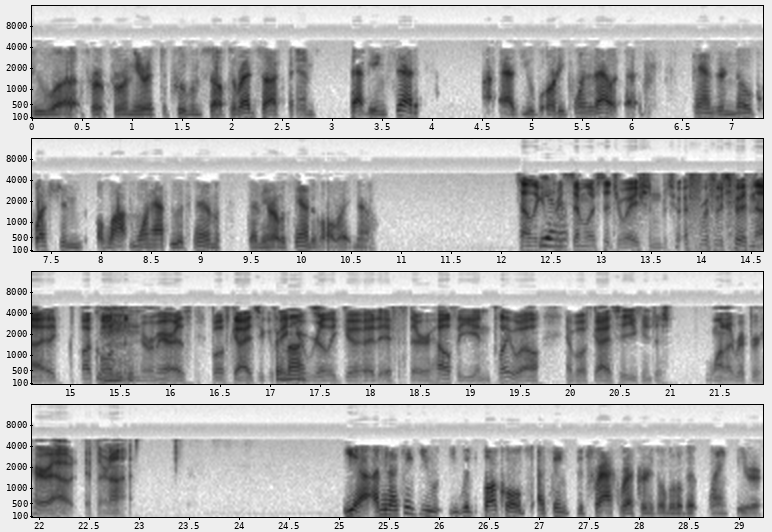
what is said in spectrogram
to uh, for for Ramirez to prove himself to Red Sox fans. That being said, uh, as you've already pointed out, uh, fans are no question a lot more happy with him than they are with Sandoval right now. Sounds like Yeah. a pretty similar situation between between uh, Buchholz and Ramirez. Both guys who can Pretty make much. you really good if they're healthy and play well, and both guys that you can just want to rip your hair out if they're not. Yeah, I mean, I think you with Buchholz, I think the track record is a little bit lengthier.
